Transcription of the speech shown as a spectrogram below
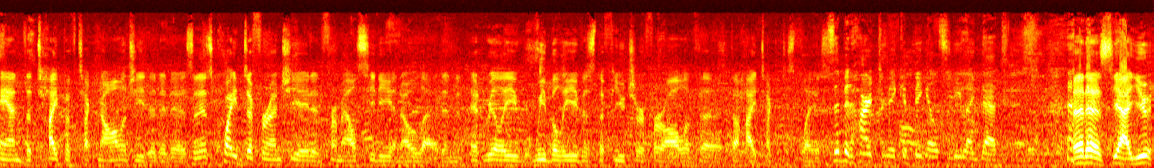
and the type of technology that it is. And it's quite differentiated from LCD and OLED, and it really, we believe, is the future for all of the, the high-tech displays. It's a bit hard to make a big LCD like that. it is, yeah. You,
